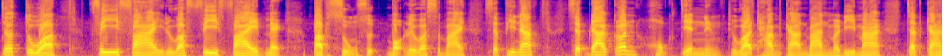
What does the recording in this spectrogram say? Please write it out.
เจ้าตัว ฟรีไฟหรือว่าฟรีไฟ Max ปรับสูงสุดบอกเลยว่าสบายเสร็จพี่นะเซฟดากอน6 Gen 1 ถือว่าทำการบ้านมาดีมาก จัดการ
